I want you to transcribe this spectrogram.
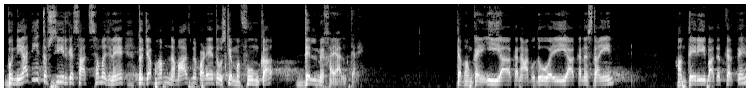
بنیادی تفسیر کے ساتھ سمجھ لیں، تو جب ہم نماز میں پڑھیں تو اس کے مفہوم کا دل میں خیال کریں۔ جب ہم کہیں ایا کا نابدو ایا کا نستعین، ہم تیری عبادت کرتے ہیں۔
